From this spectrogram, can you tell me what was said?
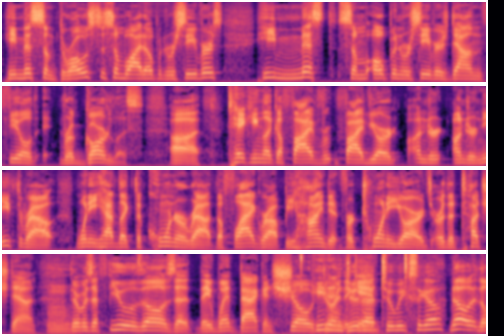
He missed some throws to some wide open receivers. He missed some open receivers downfield regardless. Uh, taking like a five five yard under underneath route when he had like the corner route, the flag route behind it for 20 yards or the touchdown. There was a few of those that they went back and showed He during didn't the do game. that two weeks ago. No, the,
